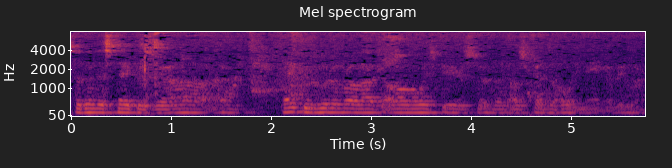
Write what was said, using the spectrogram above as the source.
so then the snake is there. Oh, thank you, Guru Maharaj. I'll always be your servant. I'll spread the holy name everywhere.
